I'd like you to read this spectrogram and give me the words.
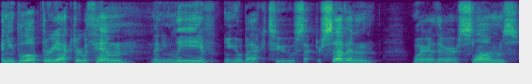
And you blow up the reactor with him, then you leave, you go back to Sector 7, where there are slums,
